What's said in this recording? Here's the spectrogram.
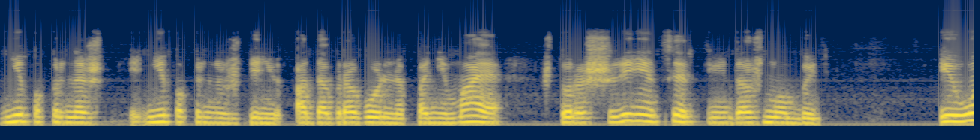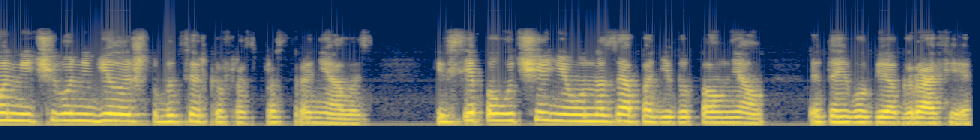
не по, принуждению, не по принуждению, а добровольно, понимая, что расширение церкви не должно быть. И он ничего не делает, чтобы церковь распространялась. И все поучения он на Западе выполнял. Это его биография.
